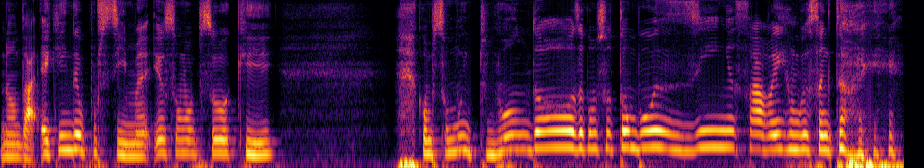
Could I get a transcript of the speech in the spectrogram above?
não dá. É que ainda por cima eu sou uma pessoa que, como sou muito bondosa, como sou tão boazinha, sabem? O meu sangue também,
